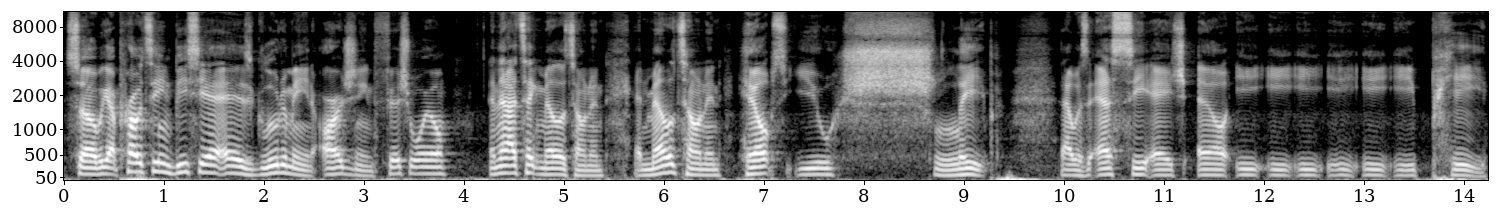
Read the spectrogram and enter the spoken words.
So we got protein, BCAAs, glutamine, arginine, fish oil. And then I take melatonin. And melatonin helps you sleep. That was S C H L E E E E E E P.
